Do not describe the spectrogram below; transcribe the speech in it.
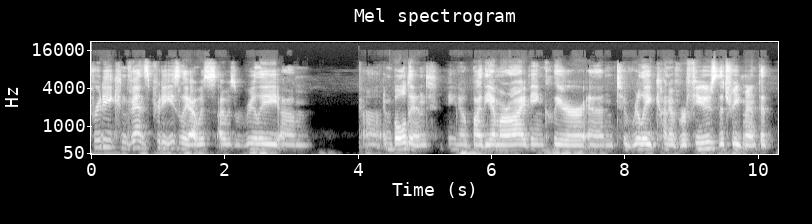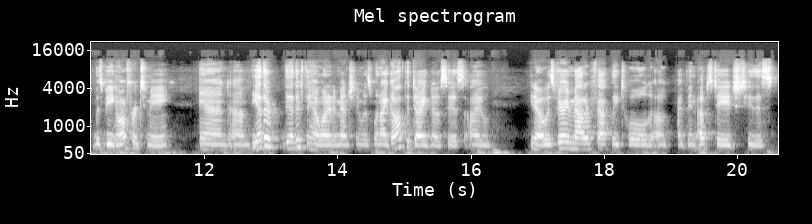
pretty convinced pretty easily I was I was really um uh, emboldened, you know, by the MRI being clear and to really kind of refuse the treatment that was being offered to me. And um, the other the other thing I wanted to mention was when I got the diagnosis, I, you know, was very matter of factly told uh, I've been upstaged to this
